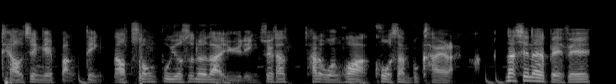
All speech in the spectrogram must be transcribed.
条件给绑定，然后中部又是热带雨林，所以它它的文化扩散不开来。那现在北非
